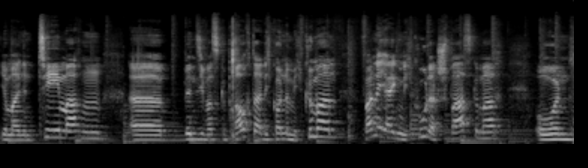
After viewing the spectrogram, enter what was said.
ihr mal einen Tee machen, äh, wenn sie was gebraucht hat, ich konnte mich kümmern. Fand ich eigentlich cool, hat Spaß gemacht und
